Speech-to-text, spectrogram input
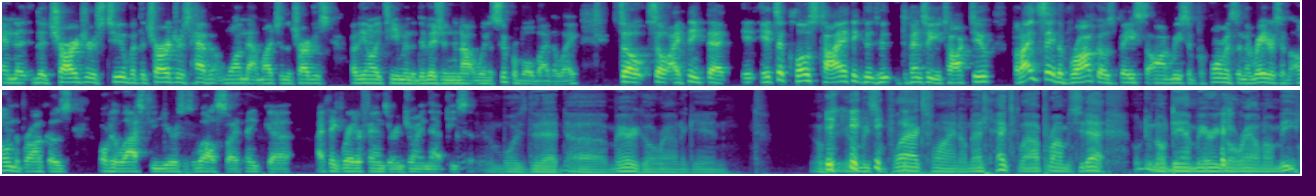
and the, the, Chargers too, but the Chargers haven't won that much, and the Chargers are the only team in the division to not win a Super Bowl, by the way. So, so I think that it, it's a close tie. I think it, it depends who you talk to, but I'd say the Broncos, based on recent performance, and the Raiders have owned the Broncos over the last few years as well. So I think uh, I think Raider fans are enjoying that piece of it. And boys, do that uh, merry-go-round again. Gonna be some flags flying on that next play. I promise you that. Don't do no damn merry-go-round on me.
